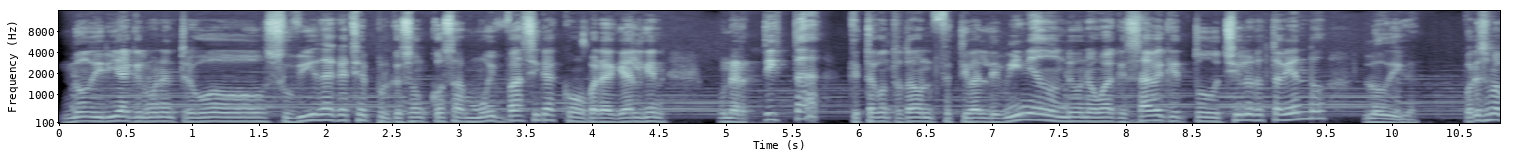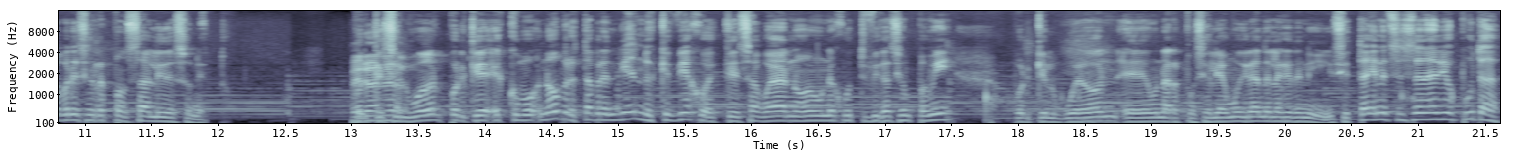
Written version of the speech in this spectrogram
No diría que el weón entregó su vida, ¿cachai? Porque son cosas muy básicas como para que alguien, un artista que está contratado en el Festival de Viña, donde una weá que sabe que todo Chile lo está viendo, lo diga. Por eso me parece irresponsable y deshonesto. Pero porque no- si el weón, porque es como, no, pero está aprendiendo, es que es viejo, es que esa weá no es una justificación para mí, porque el weón es una responsabilidad muy grande la que tenéis. Y si estáis en ese escenario, puta. eh,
